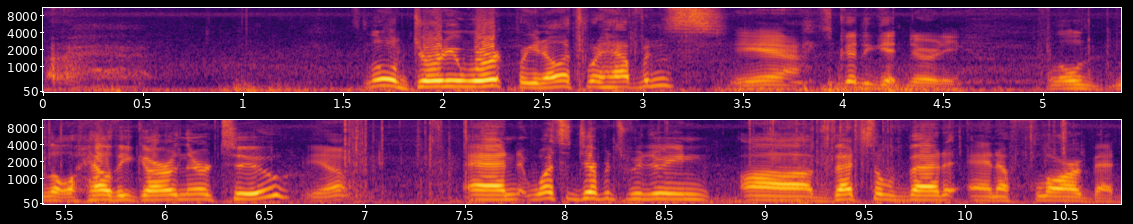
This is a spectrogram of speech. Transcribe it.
A little dirty work, but you know that's what happens. Yeah, it's good to get dirty. A little, little healthy garden there too. Yep. And what's the difference between a vegetable bed and a flower bed?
